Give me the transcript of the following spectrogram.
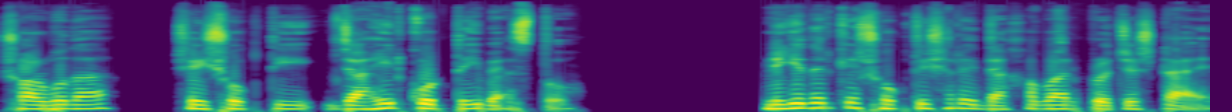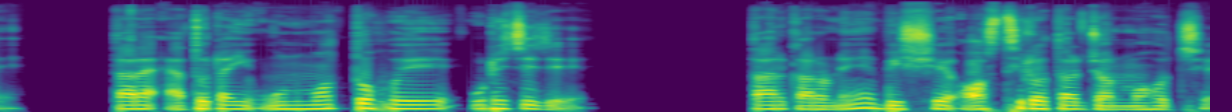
সর্বদা সেই শক্তি জাহির করতেই ব্যস্ত। নিজেদেরকে শক্তিশালী দেখাবার প্রচেষ্টায় তারা এতটাই উন্মত্ত হয়ে উঠেছে যে তার কারণে বিশ্বে অস্থিরতার জন্ম হচ্ছে।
